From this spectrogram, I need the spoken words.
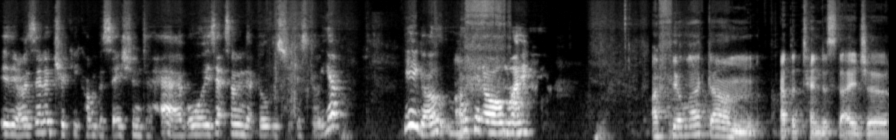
you know is that a tricky conversation to have, or is that something that builders should just go, yep, here you go, look I, at all my." I feel like um, at the tender stage, a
